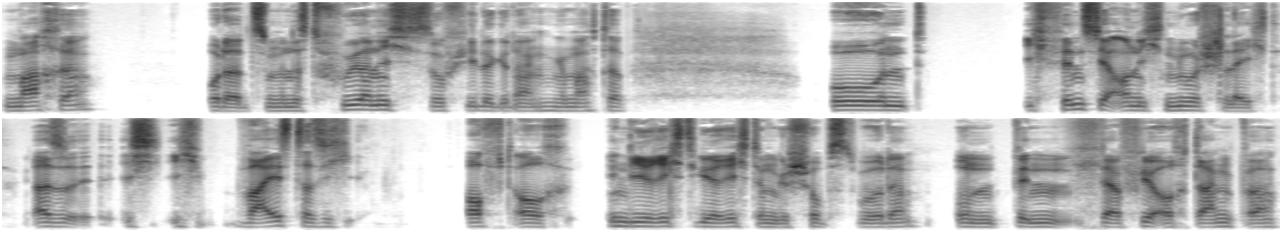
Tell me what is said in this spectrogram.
mache oder zumindest früher nicht so viele Gedanken gemacht habe. Und ich finde es ja auch nicht nur schlecht. Also ich, ich weiß, dass ich oft auch in die richtige Richtung geschubst wurde und bin dafür auch dankbar.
